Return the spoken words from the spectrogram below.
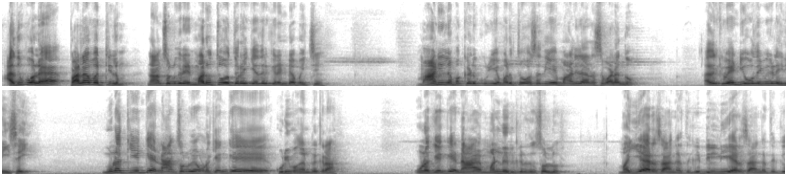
அதுபோல் பலவற்றிலும் நான் சொல்கிறேன் மருத்துவத்துறைக்கு எதற்கு ரெண்டு அமைச்சு? மாநில மக்களுக்குரிய மருத்துவ வசதியை மாநில அரசு வழங்கும். அதற்கு வேண்டிய உதவிகளை நீ செய். உனக்கு எங்கே நான் சொல்லுவேன் உனக்கு எங்கே குடிமகன் இருக்கிறான்? உனக்கு எங்கே நான் மண் இருக்கிறது சொல்லு. மைய அரசாங்கத்துக்கு டில்லி அரசாங்கத்துக்கு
